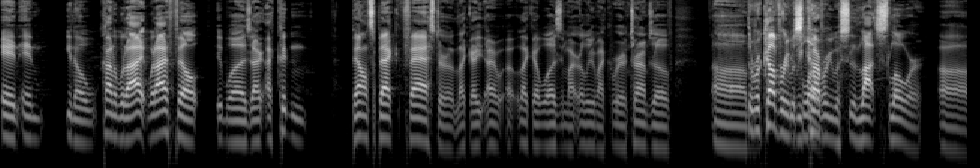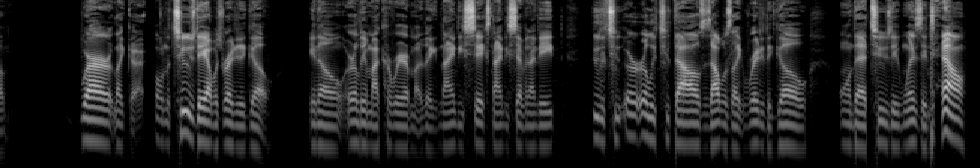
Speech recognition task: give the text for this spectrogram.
and and you know, kind of what I what I felt it was I, I couldn't bounce back faster like I, I, uh, like I was in my earlier in my career in terms of um, the recovery was recovery slower. was a lot slower. Uh, where like uh, on the Tuesday I was ready to go. You know, early in my career, my, like 96, 97, 98, through the two, early 2000s, I was like ready to go on that Tuesday, Wednesday. Now,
